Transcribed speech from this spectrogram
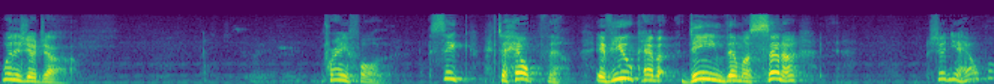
What is your job? Pray for them. Seek to help them. If you have deemed them a sinner, shouldn't you help them?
